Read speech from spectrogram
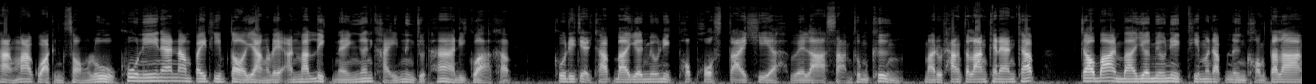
ห่างมากกว่าถึง 2 ลูก คู่นี้แนะนำไปทีมต่ออย่างเรอันมาดริดในเงื่อนไข 1.5 ดีกว่าครับ คู่ที่ 7 ครับบาเยิร์นมิวนิกพบโฮสไตเคียเวลา3ทุ่มครึ่ง มาดูทางตารางคะแนนครับ เจ้าบ้านบาเยิร์นมิวนิกทีมอันดับหนึ่งของตาราง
